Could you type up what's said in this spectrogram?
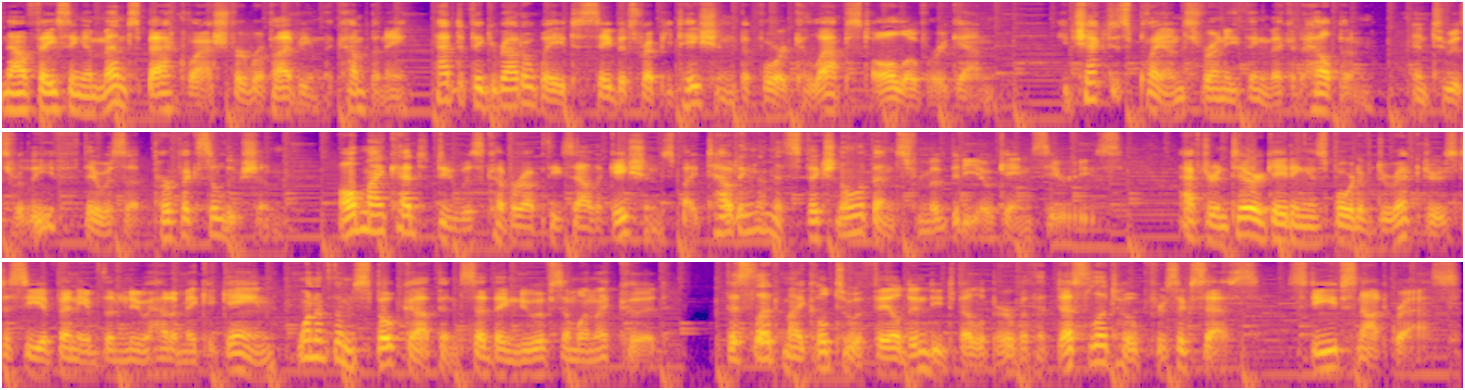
now facing immense backlash for reviving the company, had to figure out a way to save its reputation before it collapsed all over again. He checked his plans for anything that could help him, and to his relief, there was a perfect solution. All Mike had to do was cover up these allegations by touting them as fictional events from a video game series. After interrogating his board of directors to see if any of them knew how to make a game, one of them spoke up and said they knew of someone that could. This led Michael to a failed indie developer with a desolate hope for success, Steve Snodgrass.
